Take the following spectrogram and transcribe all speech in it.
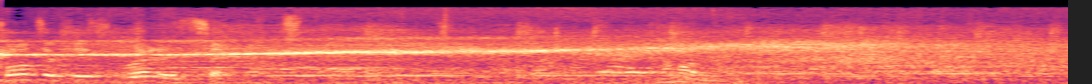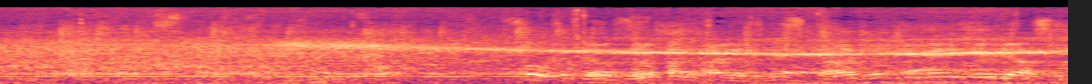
Photo is ready set. Comienzo el diálogo.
